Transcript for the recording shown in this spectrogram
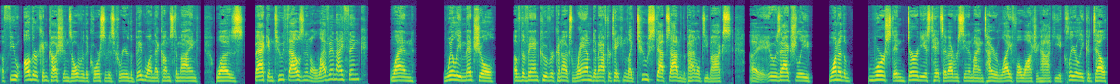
a few other concussions over the course of his career. The big one that comes to mind was back in 2011, I think, when Willie Mitchell of the Vancouver Canucks rammed him after taking like two steps out of the penalty box. Uh, it was actually one of the worst and dirtiest hits I've ever seen in my entire life while watching hockey. You clearly could tell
